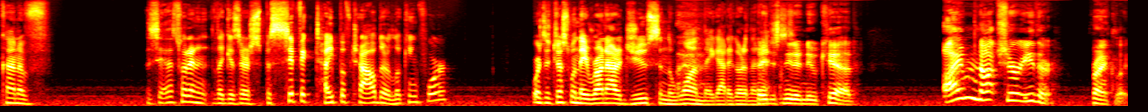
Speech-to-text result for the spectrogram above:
kind of? See, that's what I like. Is there a specific type of child they're looking for, or is it just when they run out of juice in the one they got to go to the They next? just need a new kid. I'm not sure either, frankly.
